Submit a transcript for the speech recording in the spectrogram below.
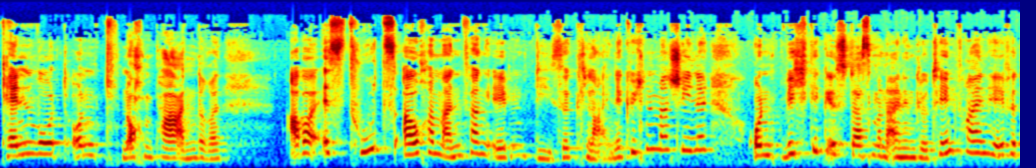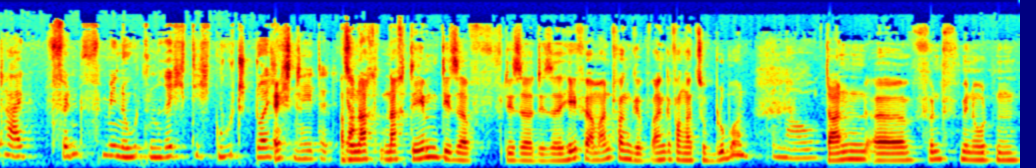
Kenwood und noch ein paar andere. Aber es tut's auch am Anfang eben diese kleine Küchenmaschine. Und wichtig ist, dass man einen glutenfreien Hefeteig fünf Minuten richtig gut durchknetet. Echt? Also ja. nach, nachdem dieser, dieser, diese Hefe am Anfang angefangen hat zu blubbern, genau. dann äh, fünf Minuten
